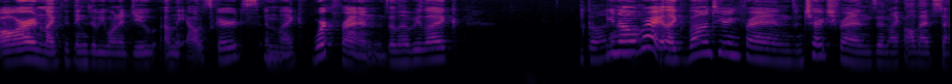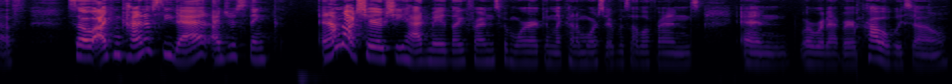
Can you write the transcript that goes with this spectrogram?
are and like the things that we want to do on the outskirts and like work friends and they'll be like going you know out. right like volunteering friends and church friends and like all that stuff. So i can kind of see that. I just think and i'm not sure if she had made like friends from work and like kind of more surface level friends and or whatever. Probably so.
